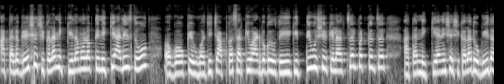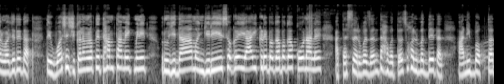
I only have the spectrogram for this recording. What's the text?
आता लगेच शशिकला निक्कीला म्हणू लागते निक्की आलीस तू? अगं केव्हाची चापकासारखी वाट बघत होती. किती उशीर केला. चल पटकन चल. आता निक्की आणि शशिकला दोघेही दरवाजे येतात. तेव्हा शशिकला म्हणू लागते थांब थांब एक मिनिट. रुजिदा मंजिरी सगळे या इकडे बघा बघा कोण आलंय. आता सर्वजण धावतच हॉलमध्ये येतात. आणि बघतात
